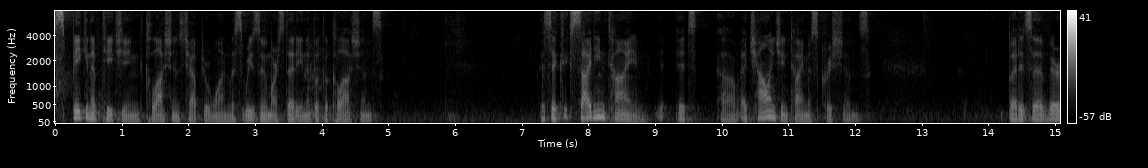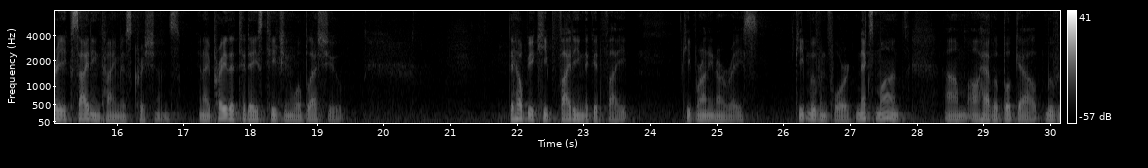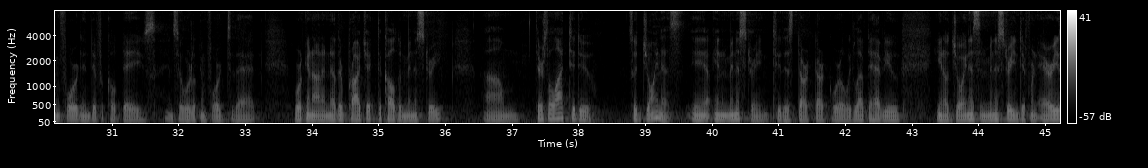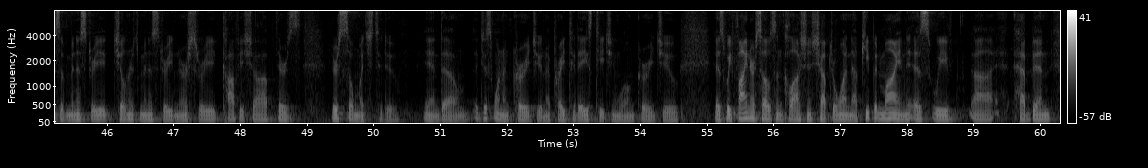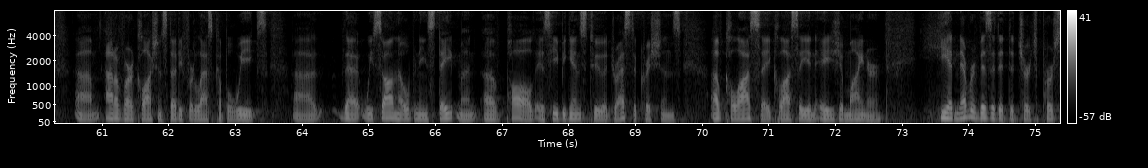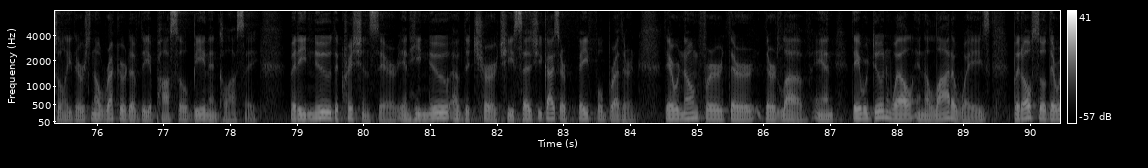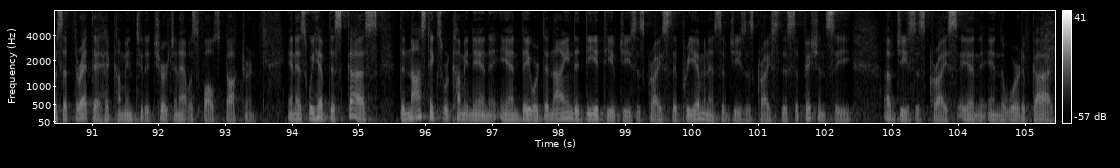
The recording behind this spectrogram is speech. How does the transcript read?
Speaking of teaching, Colossians chapter 1, let's resume our study in the book of Colossians. It's an exciting time. It's um, a challenging time as Christians, but it's a very exciting time as Christians. And I pray that today's teaching will bless you to help you keep fighting the good fight, keep running our race, keep moving forward. Next month, um, I'll have a book out, Moving Forward in Difficult Days. And so we're looking forward to that. Working on another project called the ministry. Um, there's a lot to do. So join us in, in, ministering to this dark, dark world. We'd love to have you, you know, join us in ministry in different areas of ministry, children's ministry, nursery, coffee shop. There's, there's so much to do. And um, I just want to encourage you, and I pray today's teaching will encourage you as we find ourselves in Colossians chapter 1. Now, keep in mind, as we uh, have been um, out of our Colossian study for the last couple weeks, uh, that we saw in the opening statement of Paul as he begins to address the Christians of Colossae, Colossae in Asia Minor. He had never visited the church personally. There's no record of the apostle being in Colossae but he knew the Christians there and he knew of the church. He says, You guys are faithful brethren. They were known for their, their love and they were doing well in a lot of ways, but also there was a threat that had come into the church, and that was false doctrine. And as we have discussed, the Gnostics were coming in and they were denying the deity of Jesus Christ, the preeminence of Jesus Christ, the sufficiency of Jesus Christ in, in the Word of God.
